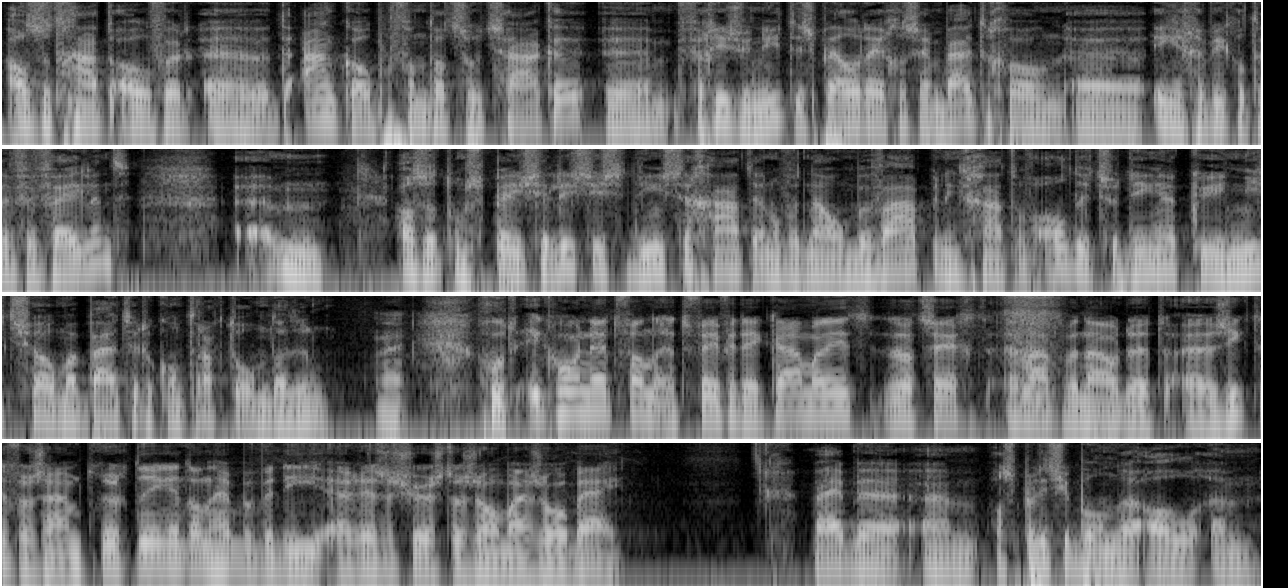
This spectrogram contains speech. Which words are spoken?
Als het gaat over uh, de aankopen van dat soort zaken... Uh, vergis u niet, de spelregels zijn buitengewoon uh, ingewikkeld en vervelend. Um, als het om specialistische diensten gaat... en of het nou om bewapening gaat of al dit soort dingen... kun je niet zomaar buiten de contracten om dat doen. Nee. Goed, ik hoor net van het VVD-Kamerlid dat zegt... laten we nou het ziekteverzuim terugdringen... dan hebben we die rechercheurs er zomaar zo bij. Wij hebben um, als politiebonden al um,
